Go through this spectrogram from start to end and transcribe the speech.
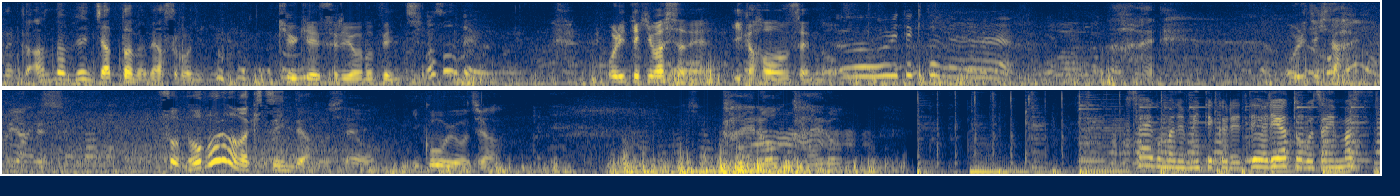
なんかあんなベンチあったんだねあそこに。休憩する用のベンチ。あそうだよ降りてきましたね伊香保温泉の。はいうん降りてきたね。降りてきた。そう登るのがきついんだよ。行こうよじゃあ。帰ろう帰ろう。最後まで見てくれてありがとうございます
